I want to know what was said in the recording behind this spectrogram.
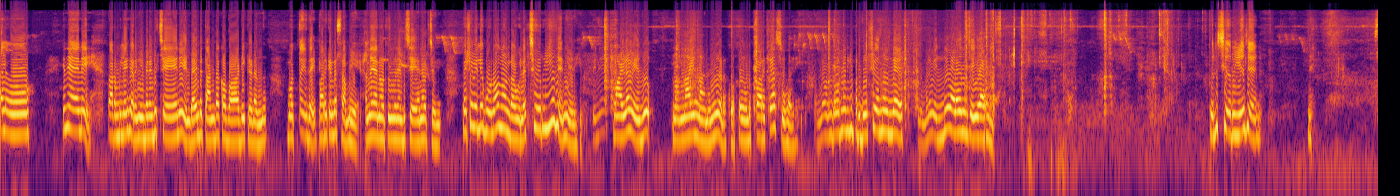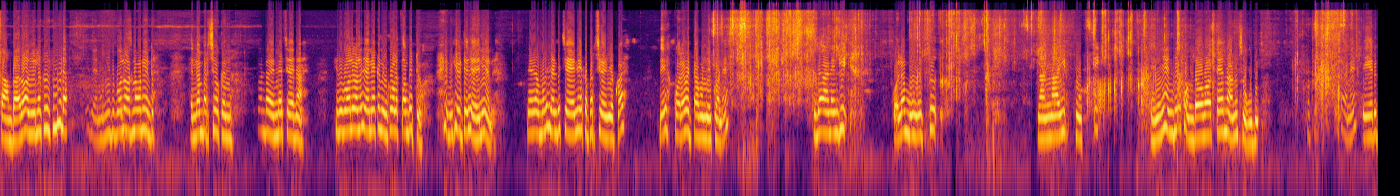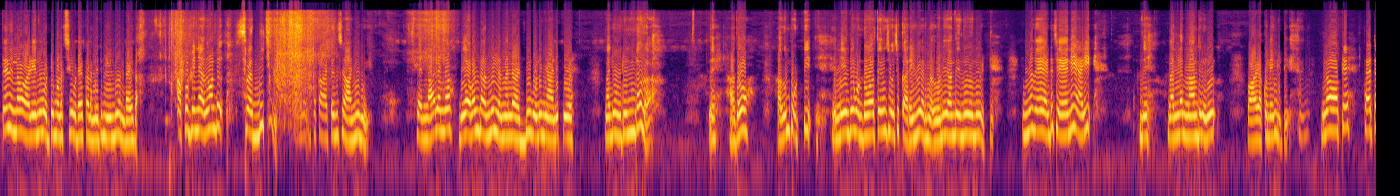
Hello ഇത് ഞാനേ പറമ്പിലേക്ക് ഇറങ്ങിയപ്പോൾ രണ്ട് ചേനയുണ്ട്. അതിന്റെ തണ്ടൊക്കെ വാടി കിടന്ന് മൊത്തം ഇതായി. പറിക്കേണ്ട സമയേ. അന്ന് ഞാൻ ഓർത്തുനിന്ന് രണ്ട് ചേന പറിച്ചെന്ന് പക്ഷെ വലിയ ഗുണമൊന്നും ഉണ്ടാവില്ല. ചെറിയ ചേനയായിരിക്കും. പിന്നെ മഴ പെയ്ത്. നന്നായി നനഞ്ഞു കിടക്കും. അപ്പം അതുകൊണ്ട് പറിക്കാൻ സുഖമായിരിക്കും. എല്ലാം ഉണ്ടോയെന്ന് എനിക്ക് പ്രതീക്ഷയൊന്നുമില്ലേ? നമ്മൾ വലിയ വളമൊന്നും ചെയ്യാറില്ല. ഒരു ചെറിയ ചേന. സാമ്പാറോ അവിയലൊക്കെ വെക്കുമ്പോൾ ഇടാം. ചേന ഇതുപോലെ ഒരെണ്ണം കൂടി ഉണ്ട് എല്ലാം പറിച്ചു നോക്കുന്നു ഉണ്ടോ എന്റെ ചേന. ഇതുപോലെയുള്ള ചേനയൊക്കെ നിങ്ങൾക്ക് വളർത്താൻ പറ്റുമോ എനിക്ക് കിട്ടിയ ചേനയാണ്. ഞാൻ നമ്മൾ രണ്ട് ചേനയൊക്കെ പറിച്ചു കഴിഞ്ഞപ്പോൾ ദേ കൊല വെട്ടാൻ വന്നേക്കുവാണ്. ഇതാണെങ്കിൽ കൊല മൂത്ത് നന്നായി പൊട്ടി. എന്നെ എന്തിയാ കൊണ്ടുപോവാത്തേന്നാണ് ചോദ്യം. നേരത്തെ നിന്ന വാഴയെന്ന് പൊട്ടി മുളച്ച് ഇവിടെ കളഞ്ഞിട്ട് വീണ്ടും ഉണ്ടായതാ. അപ്പൊ പിന്നെ അതുകൊണ്ട് ശ്രദ്ധിച്ചില്ല ഇപ്പൊ കാറ്റത് ചാഞ്ഞു പോയി. എന്നാലെന്നാ ദേ അവൻ തന്നില്ല. നല്ല അടിപൊളി ഞാലിപ്പോവൻ. നല്ല ഉരുണ്ടതാ. ഏ അതോ അതും പൊട്ടി. എന്നെ എന്തേ കൊണ്ടുപോകാത്തേന്ന് ചോദിച്ച് കരയുമായിരുന്നു അതുകൊണ്ട് ഞാൻ തന്നെ വന്ന് വെട്ടി. ഇന്ന് ദേ രണ്ട് ചേനയായി. ദേ നല്ല എന്നാന്തൊരു വാഴക്കൊലയും കിട്ടി. എന്നാ ഓക്കെ ടാറ്റ.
